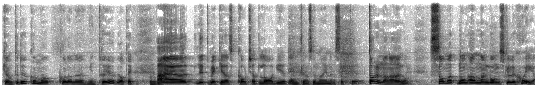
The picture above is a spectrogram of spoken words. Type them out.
kan inte du komma och kolla när min tröja blir avtäckt? Mm. Nej, lite mycket. Jag har coachat lag i ett omklädningsrum här inne. Så att, ta det en annan gång. Som att någon annan gång skulle ske.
